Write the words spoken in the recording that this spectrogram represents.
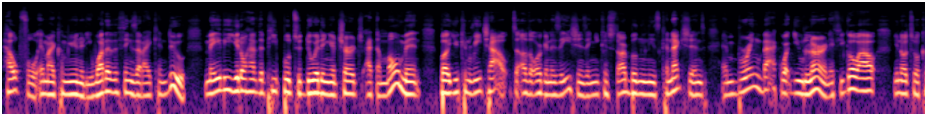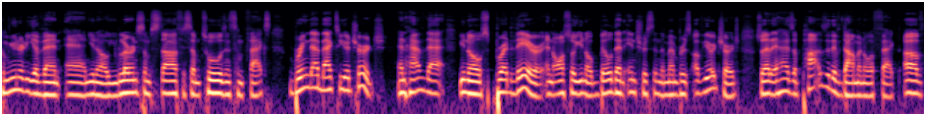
helpful in my community? What are the things that I can do? Maybe you don't have the people to do it in your church at the moment, but you can reach out to other organizations and you can start building these connections and bring back what you learn. If you go out, you know, to a community event and, you know, you learn some stuff, some tools and some facts, bring that back to your church and have that you know spread there and also you know build that interest in the members of your church so that it has a positive domino effect of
